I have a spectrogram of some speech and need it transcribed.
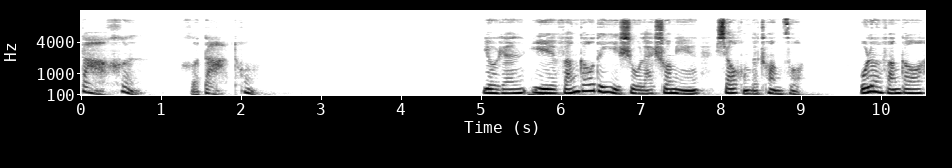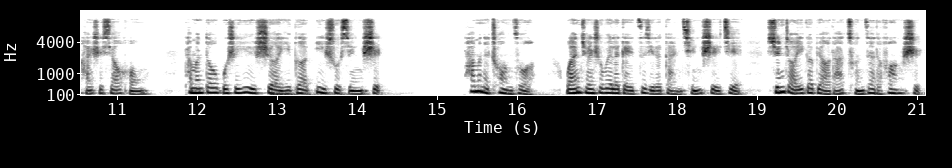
大恨和大痛。有人以梵高的艺术来说明萧红的创作，无论梵高还是萧红，他们都不是预设一个艺术形式，他们的创作完全是为了给自己的感情世界寻找一个表达存在的方式。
